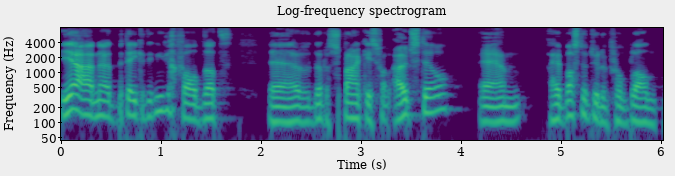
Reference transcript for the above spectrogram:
Ja, nou, het betekent in ieder geval dat uh, er sprake is van uitstel. En hij was natuurlijk van plan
